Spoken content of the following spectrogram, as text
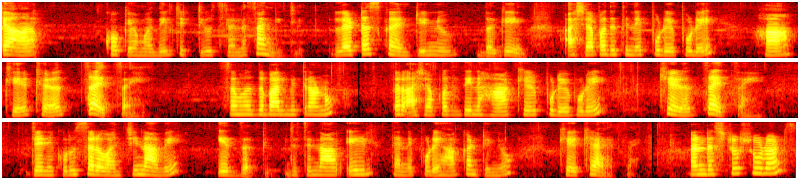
त्या खोक्यामधील चिठ्ठी उचलायला सांगितली. लेटस कंटिन्यू द गेम अशा पद्धतीने पुढे पुढे हा खेळ खेळत जायचा आहे. समजलं बालमित्रांनो? तर अशा पद्धतीने हा खेळ पुढे पुढे खेळत जायचा आहे. जेणेकरून सर्वांची नावे येत जातील. ज्याचे नाव येईल त्याने पुढे हा कंटिन्यू खेळ खेळायचा आहे. अंडरस्टू स्टुडंट्स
